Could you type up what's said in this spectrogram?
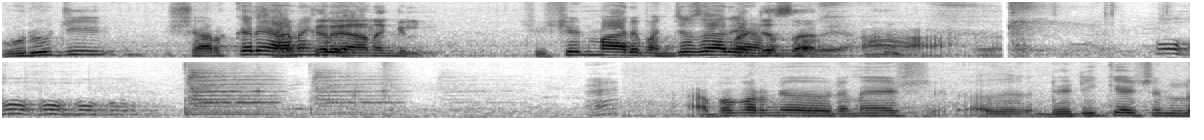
ഗുരുജി ശർക്കര ശർക്കരയാണെങ്കിൽ ശിഷ്യന്മാര് പഞ്ചസാര പഞ്ചസാരയാണ്. അപ്പോൾ പറഞ്ഞു രമേശ് അത് ഡെഡിക്കേഷനിൽ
